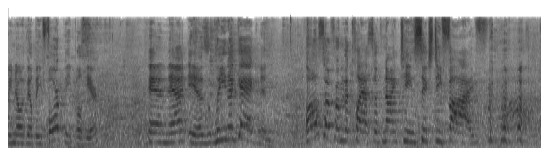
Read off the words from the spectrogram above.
We know there'll be four people here, and that is Lena Gagnon, also from the class of 1965.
